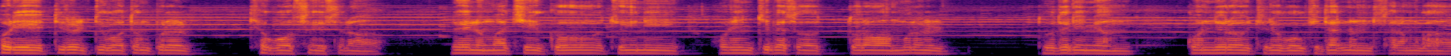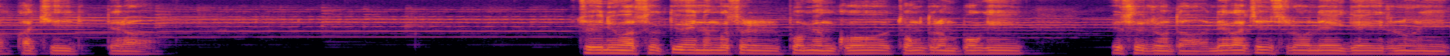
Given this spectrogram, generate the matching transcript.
허리에 띠를 띠고 등불을 켜고 서 있으라. 너희는 마치 그 주인이 혼인집에서 돌아와 문을 두드리면 곧 열어주려고 기다리는 사람과 같이 되라. 주인이 와서 깨어있는 것을 보면 그 종들은 복이 있으리로다. 내가 진실로 너에게 이르노니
